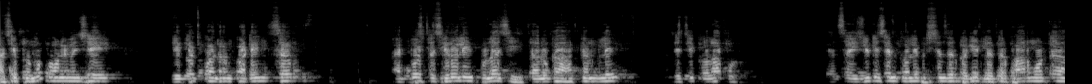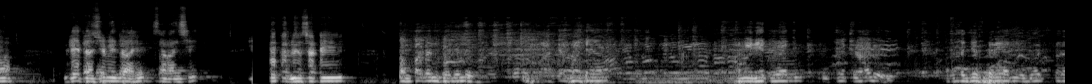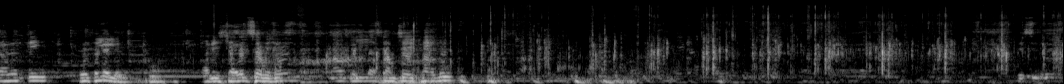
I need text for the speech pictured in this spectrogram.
असे प्रमुख पाहुणे म्हणजे Deepak Pandurang Patil sir at post Shiroli Pulachi तालुका हातकणंगले ज्याची कोल्हापूर. त्यांचं एज्युकेशन क्वालिफिकेशन जर बघितलं तर फार मोठं ग्रेट अचिव्हमेंट आहे सरांशी करण्यासाठी संपादन केलेले आणि खेळाडू राज्यस्तरीय आणि विभाग स्तरावरती पोहोचलेले आणि शाळेचं विजय नाव केलेले असे आमचे खेळाडू.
